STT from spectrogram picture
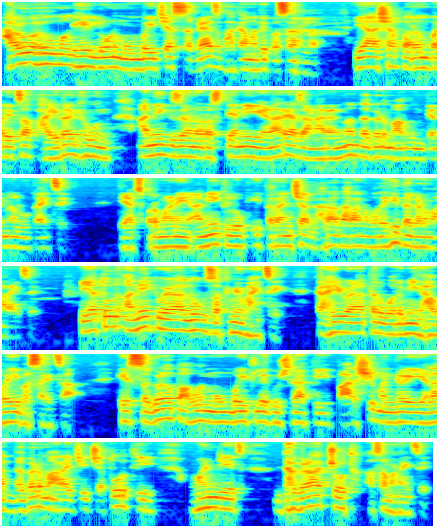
हळूहळू मग हे लोण मुंबईच्या सगळ्याच भागामध्ये पसरलं. या अशा परंपरेचा फायदा घेऊन अनेक जण रस्त्याने येणाऱ्या जाणाऱ्यांना दगड मारून त्यांना लुटायचे. त्याचप्रमाणे अनेक लोक इतरांच्या घरादारांवरही दगड मारायचे. यातून अनेक वेळा लोक जखमी व्हायचे. काही वेळा तर वर्मी घावही बसायचा. हे सगळं पाहून मुंबईतले गुजराती पारशी मंडळी याला दगड मारायची चतुर्थी म्हणजेच ढगळा चोथ असं म्हणायचे.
